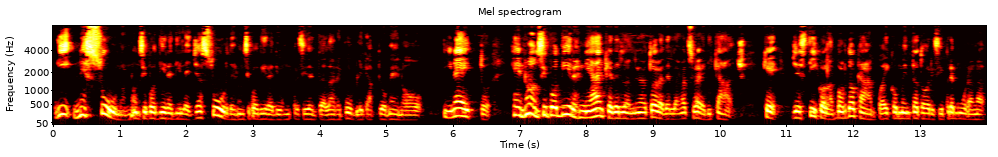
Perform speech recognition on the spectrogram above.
di nessuno, non si può dire di leggi assurde, non si può dire di un Presidente della Repubblica più o meno inetto e non si può dire neanche dell'allenatore della nazionale di calcio che gesticola a bordo campo e i commentatori si premurano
